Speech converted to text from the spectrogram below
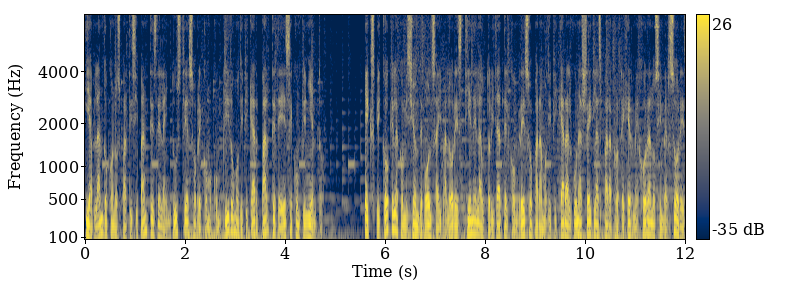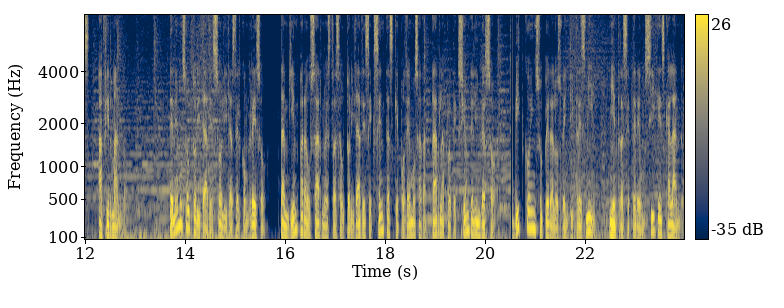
y hablando con los participantes de la industria sobre cómo cumplir o modificar parte de ese cumplimiento. Explicó que la Comisión de Bolsa y Valores tiene la autoridad del Congreso para modificar algunas reglas para proteger mejor a los inversores, afirmando. Tenemos autoridades sólidas del Congreso, también para usar nuestras autoridades exentas que podemos adaptar la protección del inversor. Bitcoin supera los 23.000, mientras Ethereum sigue escalando.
